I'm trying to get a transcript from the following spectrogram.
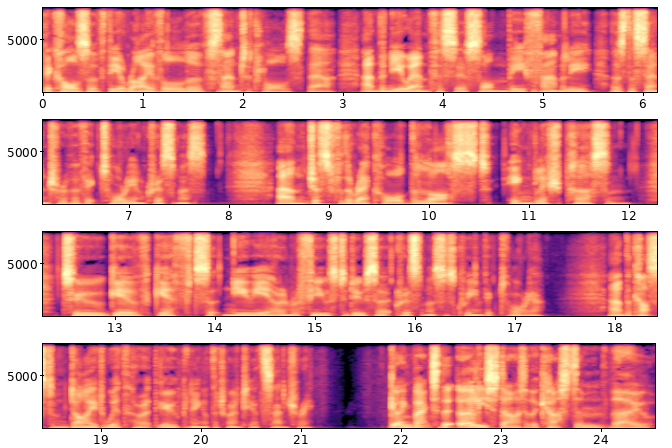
because of the arrival of Santa Claus there and the new emphasis on the family as the centre of a Victorian Christmas. And just for the record, the last English person to give gifts at New Year and refuse to do so at Christmas was Queen Victoria. And the custom died with her at the opening of the 20th century. Going back to the early start of the custom, though,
